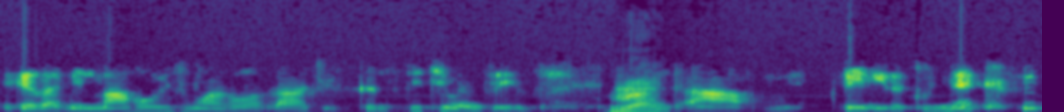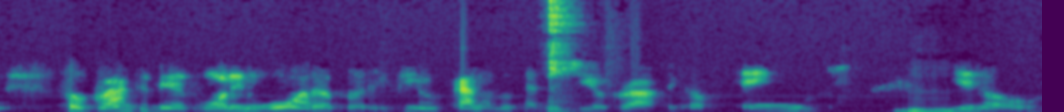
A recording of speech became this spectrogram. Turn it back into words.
Because I mean, Mahaut is one of our largest constituencies. Right. And um, they need a clinic. so granted, there's one in Warner, but if you kind of look at the geographic of things, mm-hmm. you know,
